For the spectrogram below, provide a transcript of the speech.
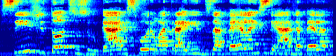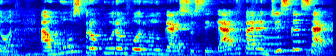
Cis de todos os lugares foram atraídos à bela enseada Bela Dona. Alguns procuram por um lugar sossegado para descansar,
